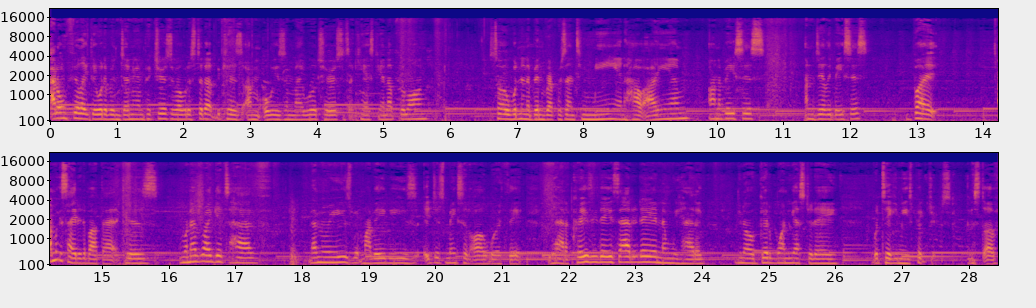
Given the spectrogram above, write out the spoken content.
I don't feel like they would have been genuine pictures if I would have stood up because I'm always in my wheelchair since I can't stand up for long. So it wouldn't have been representing me and how I am on a basis, on a daily basis. But I'm excited about that because whenever I get to have memories with my babies, it just makes it all worth it. We had a crazy day Saturday and then we had a you know, good one yesterday with taking these pictures and stuff.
